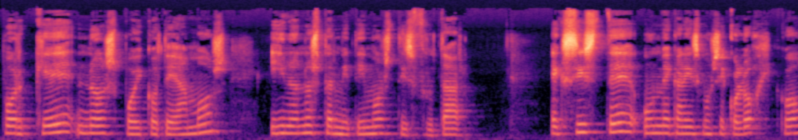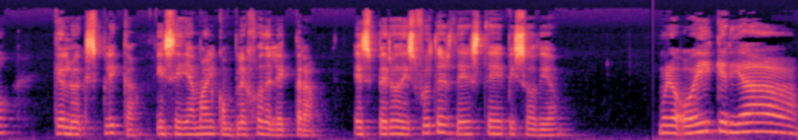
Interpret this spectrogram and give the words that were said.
¿Por qué nos boicoteamos y no nos permitimos disfrutar? Existe un mecanismo psicológico que lo explica y se llama el complejo de Electra. Espero disfrutes de este episodio. Bueno, hoy quería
